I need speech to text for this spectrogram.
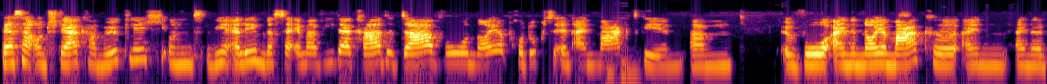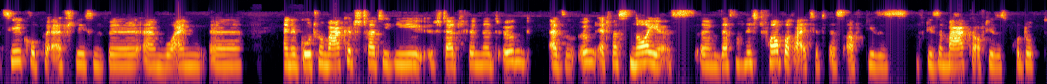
besser und stärker möglich und wir erleben das ja immer wieder, gerade da, wo neue Produkte in einen Markt mhm. gehen, ähm, wo eine neue Marke ein, eine Zielgruppe erschließen will, ähm, wo ein äh, eine Go-to-Market-Strategie stattfindet, irgend, also irgendetwas Neues, ähm, das noch nicht vorbereitet ist auf dieses, auf diese Marke, auf dieses Produkt,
